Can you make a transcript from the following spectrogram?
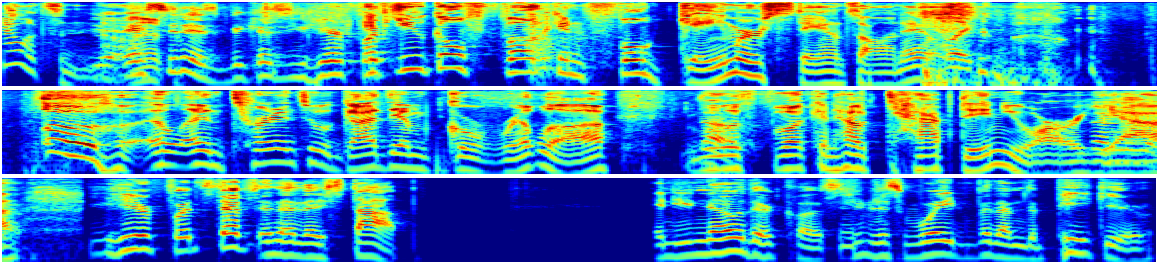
No, it's not. Yeah, yes, it is because you hear if you go fucking full gamer stance on it, like, ugh, and, and turn into a goddamn gorilla No. with fucking how tapped in you are, No, yeah. no. You hear footsteps and then they stop. And you know they're close. You're just waiting for them to peek you.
